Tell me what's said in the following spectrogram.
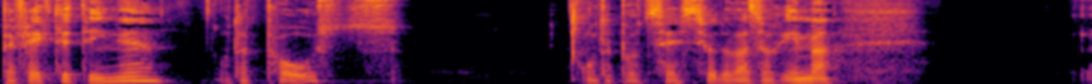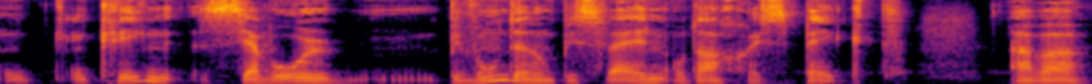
perfekte Dinge oder Posts oder Prozesse oder was auch immer kriegen sehr wohl Bewunderung bisweilen oder auch Respekt, aber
